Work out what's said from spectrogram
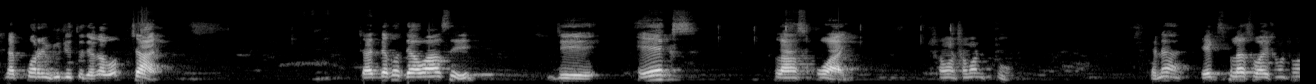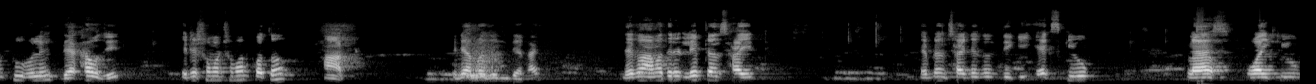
সেটা পরের ভিডিওতে দেখাবো। চার। চার দেখো দেওয়া আছে যে এক্স প্লাস ওয়াই সমান সমান টু তাই না? এক্স প্লাস ওয়াই সমান সমান টু হলে দেখাও যে এটা সমান সমান কত? আট। এটা আমরা যদি দেখাই। দেখো আমাদের left hand side left hand সাইডে যদি দেখি X cube plus Y cube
